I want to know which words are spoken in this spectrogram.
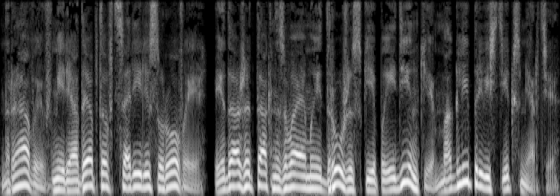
Нравы в мире адептов царили суровые, и даже так называемые дружеские поединки могли привести к смерти.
